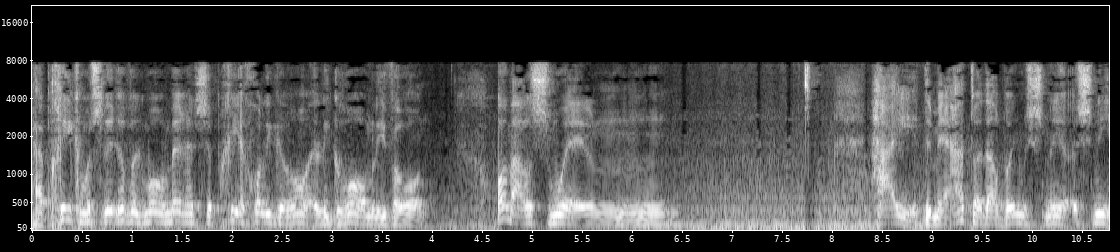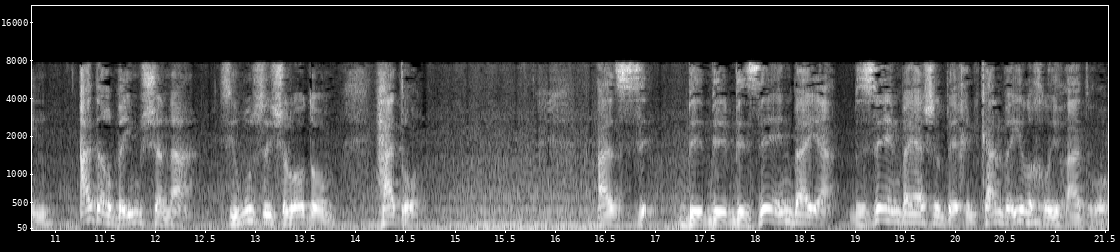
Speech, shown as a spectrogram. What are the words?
הפחי, כמו שלירב הגמור אומרת, שפחי יכול לגרום, לגרום לעיוורון. אומר שמואל, היי, דמעטו עד ארבעים שנין, עד ארבעים שנה, סירוסי של אודום, הדרו. אז בזה אין בעיה, בזה אין בעיה של בכי, מכאן ואילך לא יהדרו.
